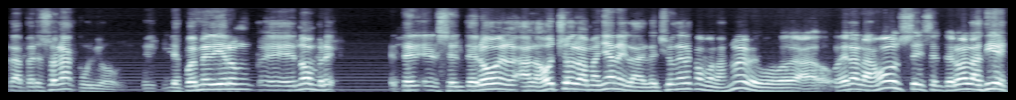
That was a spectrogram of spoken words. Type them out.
la persona cuyo después me dieron eh, nombre, este, se enteró a las 8 de la mañana y la elección era como a las 9 o, era a las 11 y se enteró a las 10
